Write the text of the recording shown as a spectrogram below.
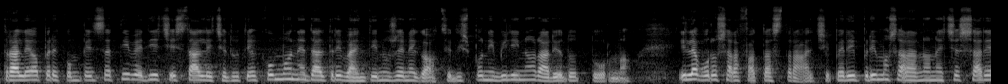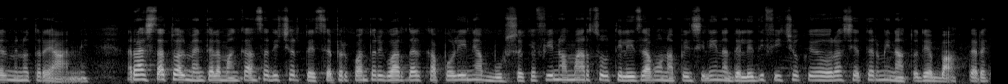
Tra le opere compensative 10 stalli ceduti al comune ed altri 20 in uso ai negozi, disponibili in orario notturno. Il lavoro sarà fatto a stralci, per il primo saranno necessari almeno tre anni. Resta attualmente la mancanza di certezze per quanto riguarda il capolinea bus che fino a marzo utilizzava una pensilina dell'edificio che ora si è terminato di abbattere.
